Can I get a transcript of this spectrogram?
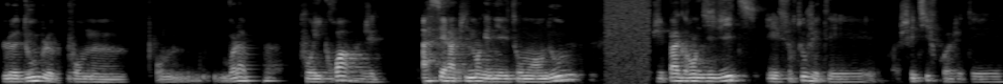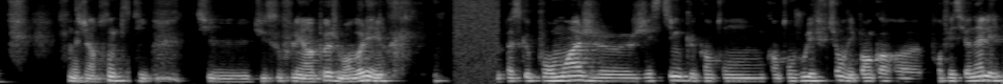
le double pour me, voilà, pour y croire. J'ai assez rapidement gagné les tournois en double. J'ai pas grandi vite et surtout j'étais chétif quoi. J'ai l'impression que tu, soufflais un peu, je m'envolais. Hein. Parce que pour moi, j'estime que quand on, joue les futurs, on n'est pas encore euh, professionnel. Et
